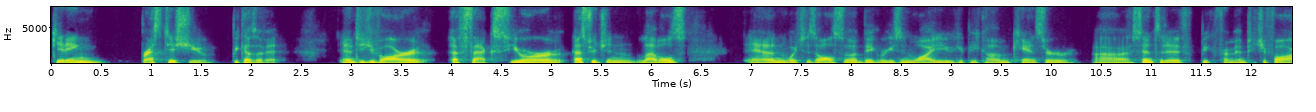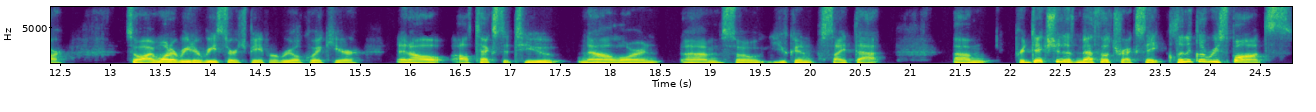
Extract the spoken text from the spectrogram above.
getting breast tissue because of it. MTHFR affects your estrogen levels, and which is also a big reason why you become cancer uh, sensitive from MTHFR. So I want to read a research paper real quick here, and I'll I'll text it to you now, Lauren, um, so you can cite that. Um, prediction of methotrexate clinical response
